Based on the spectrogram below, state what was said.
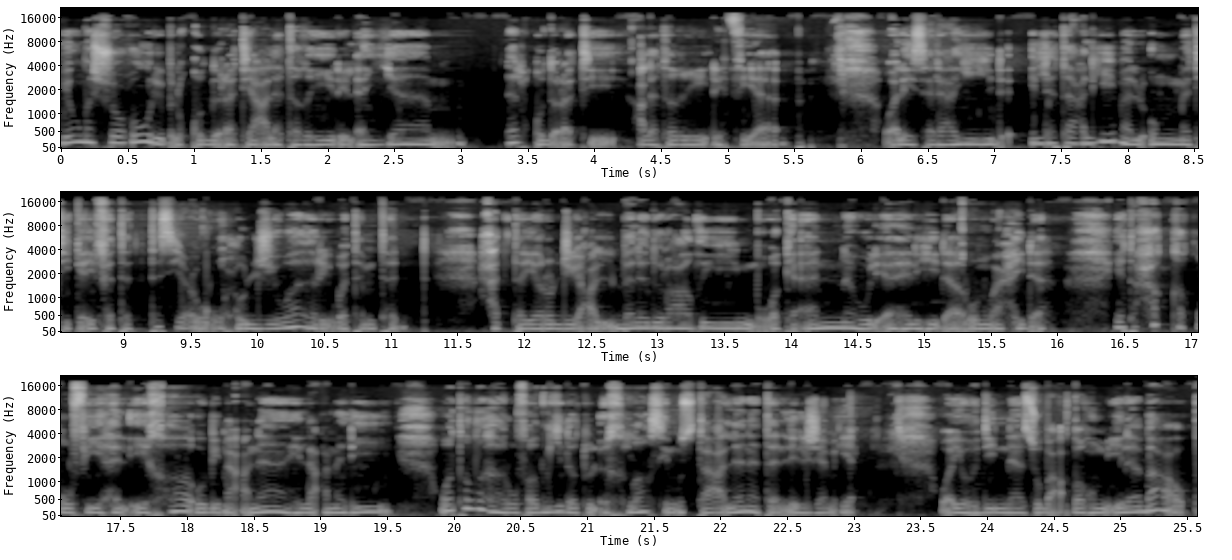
يوم الشعور بالقدرة على تغيير الأيام لا القدرة على تغيير الثياب. وليس العيد إلا تعليم الأمة كيف تتسع روح الجوار وتمتد حتى يرجع البلد العظيم وكأنه لأهله دار واحدة. يتحقق فيها الإخاء بمعناه العملي وتظهر فضيلة الإخلاص مستعلنة للجميع. ويهدي الناس بعضهم إلى بعض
